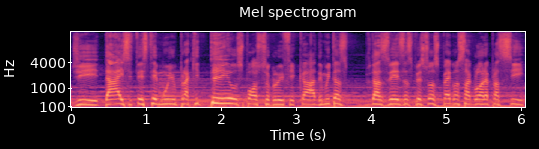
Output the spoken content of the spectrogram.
de dar esse testemunho para que Deus possa ser glorificado, e muitas das vezes as pessoas pegam essa glória para si,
